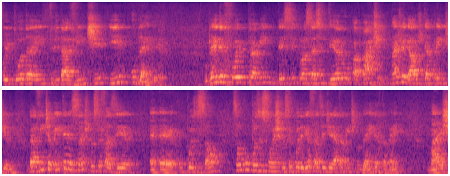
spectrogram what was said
foi toda entre DaVinci e o Blender. O Blender foi, para mim, desse processo inteiro, a parte mais legal de ter aprendido. O DaVinci é bem interessante para você fazer é, é, composição. São composições que você poderia fazer diretamente no Blender também, mas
